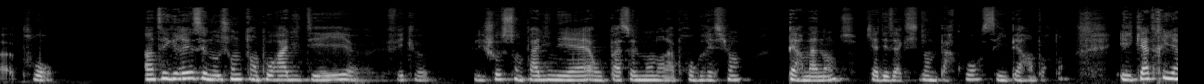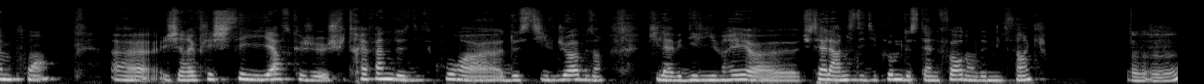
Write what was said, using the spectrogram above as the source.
euh, pour intégrer ces notions de temporalité, euh, le fait que les choses sont pas linéaires ou pas seulement dans la progression permanente, qu'il y a des accidents de parcours, c'est hyper important. Et quatrième point, euh, J'y réfléchissais hier parce que je, je, suis très fan de ce discours euh, de Steve Jobs qu'il avait délivré, euh, tu sais, à la remise des diplômes de Stanford en 2005. Mm-hmm.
